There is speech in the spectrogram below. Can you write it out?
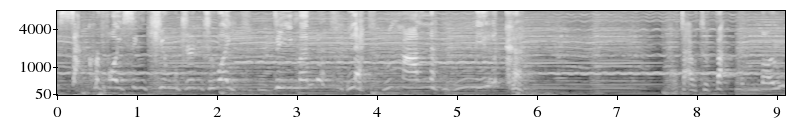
sacrificing children to a demon, le man milk. Got out of that one though.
